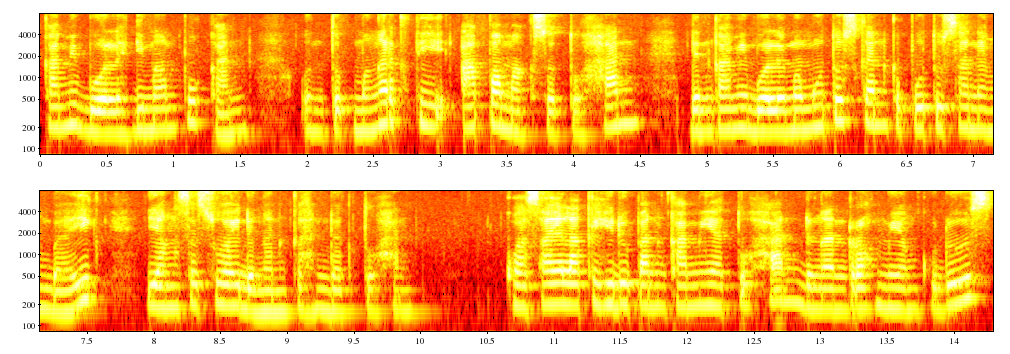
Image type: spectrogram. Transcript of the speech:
kami boleh dimampukan untuk mengerti apa maksud Tuhan, dan kami boleh memutuskan keputusan yang baik yang sesuai dengan kehendak Tuhan. Kuasailah kehidupan kami ya Tuhan dengan rohmu yang kudus,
